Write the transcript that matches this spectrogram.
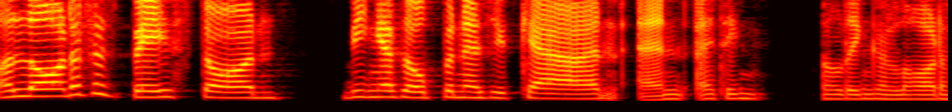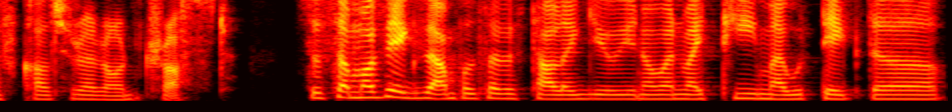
A lot of it's based on being as open as you can and I think building a lot of culture around trust. So some of the examples I was telling you, you know, when my team I would take the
